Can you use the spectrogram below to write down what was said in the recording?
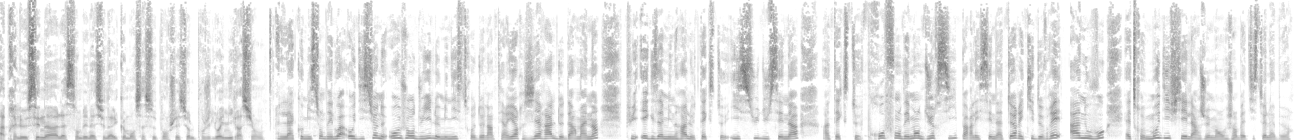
Après le Sénat, l'Assemblée nationale commence à se pencher sur le projet de loi immigration. La commission des lois auditionne aujourd'hui le ministre de l'Intérieur Gérald Darmanin, puis examinera le texte issu du Sénat, un texte profondément durci par les sénateurs et qui devrait à nouveau être modifié largement. Jean-Baptiste Labeur.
